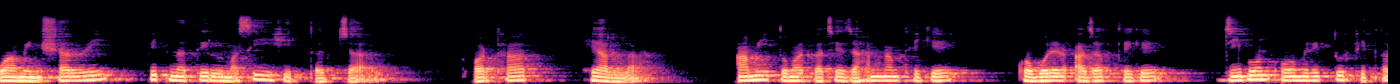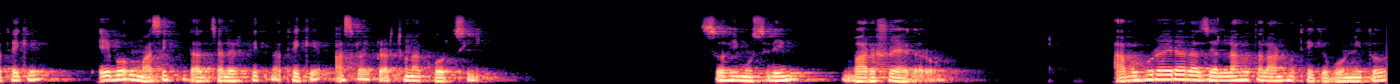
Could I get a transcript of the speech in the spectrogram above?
ওয়ামিন শার্রি ফিতনাতিল মাসিহিদ দাজ্জাল। অর্থাৎ, হে আল্লাহ, আমি তোমার কাছে জাহান্নাম থেকে, কবরের আজাব থেকে, জীবন ও মৃত্যুর ফিতনা থেকে এবং মাসিহ দাজ্জালের ফিতনা থেকে আশ্রয় প্রার্থনা করছি। সহি মুসলিম বারোশো এগারো। আবু হুরাইরা রাজিয়াল্লাহ তালাহ থেকে বর্ণিত,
